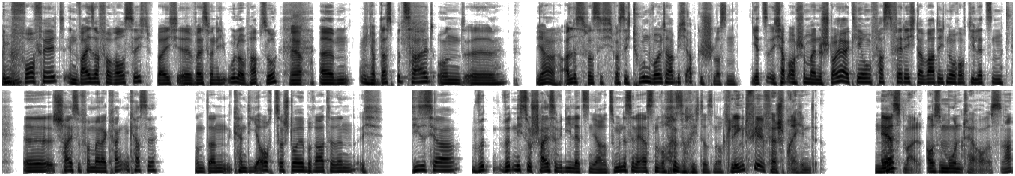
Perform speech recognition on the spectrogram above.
im Mhm. Vorfeld in weiser Voraussicht, weil ich äh, weiß, wann ich Urlaub habe. So. Ja. Ähm, ich habe das bezahlt und äh, ja, alles, was ich, was ich tun wollte, habe ich abgeschlossen. Jetzt, ich habe auch schon meine Steuererklärung fast fertig. Da warte ich noch auf die letzten äh, Scheiße von meiner Krankenkasse. Und dann kann die auch zur Steuerberaterin. Ich, dieses Jahr wird, wird nicht so scheiße wie die letzten Jahre. Zumindest in der ersten Woche sage ich das noch. Klingt vielversprechend. Ne? Erstmal, aus dem Mund heraus. Ne?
